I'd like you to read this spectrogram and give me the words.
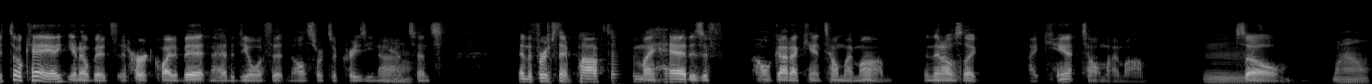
it's okay. You know, but it's, it hurt quite a bit, and I had to deal with it and all sorts of crazy Yeah. nonsense. And the first thing that popped in my head is if, oh God, I can't tell my mom. And then I was like, I can't tell my mom. Mm, So wow.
